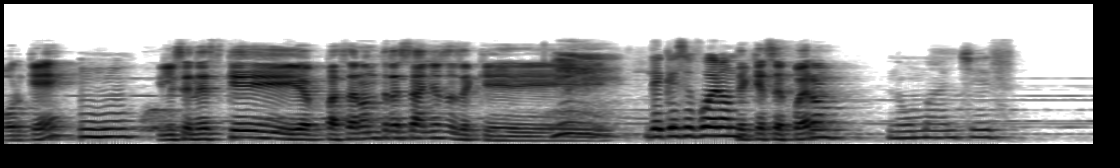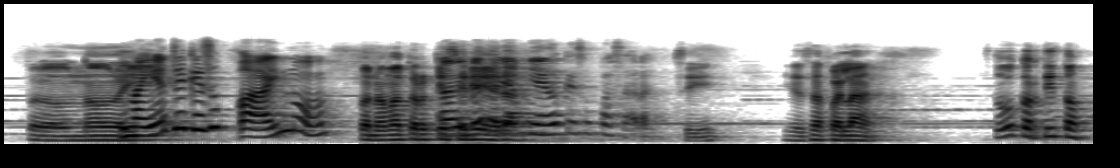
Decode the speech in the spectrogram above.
¿por qué? Y le dicen, es que pasaron tres años desde que... ¿De qué se fueron? de que se fueron. No manches. Pero no... Imagínate que eso, ay, no. Pues no me acuerdo qué A mí me era. miedo que eso pasara. Sí. Y esa fue la... Estuvo cortito.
